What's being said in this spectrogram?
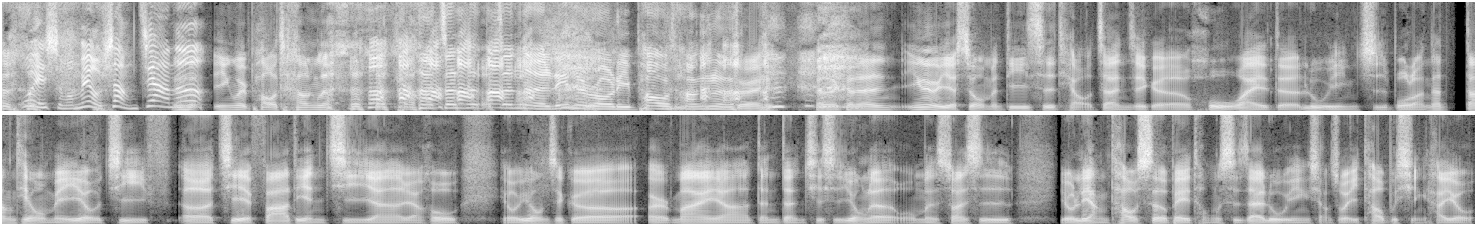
为什么没有上架呢？因为泡汤了，真的真的 literally 泡汤了。对，可能可能因为也是我们第一次挑战这个户外的录音直播了。那当天我们也有寄呃借发电机啊，然后有用这个耳麦啊等等，其实用了我们算是有两套设备同时在录音，想说一套不行，还有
